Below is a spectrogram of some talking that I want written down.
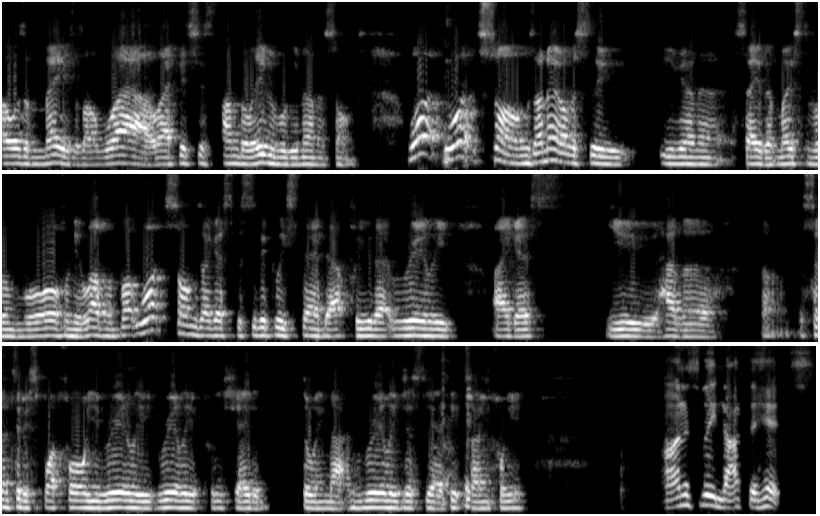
I was amazed. I was like, wow, like it's just unbelievable the amount of songs. What what songs? I know obviously you're gonna say that most of them were all of them you love them, but what songs I guess specifically stand out for you that really, I guess, you have a, um, a sensitive spot for? You really really appreciated doing that and really just yeah hit home for you. Honestly, not the hits.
